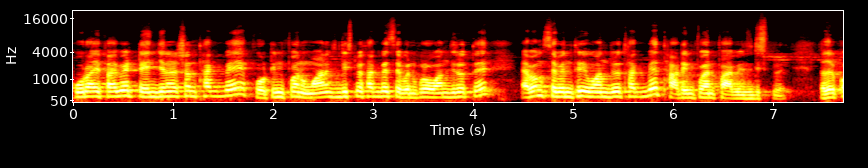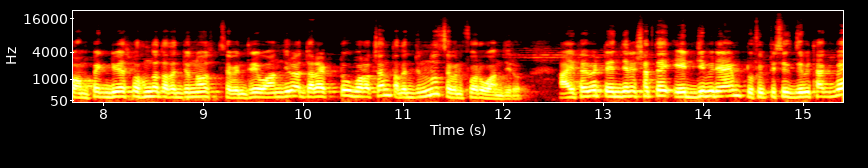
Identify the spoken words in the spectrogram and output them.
কোর আই ফাইভের টেন জেনারেশন থাকবে fourteen point one inch display থাকবে সেভেন ফোর ওয়ান জিরোতে এবং সেভেন থ্রি ওয়ান জিরো থাকবে thirteen point five inch display যাদের কম্প্যাক্ট ডিভাইস পছন্দ, তাদের জন্য সেভেন থ্রি ওয়ান জিরো আর যারা একটু বড় চান, তাদের জন্য seven four one zero I ফাইভের টেন জেনের সাথে eight GB RAM two fifty six GB থাকবে।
